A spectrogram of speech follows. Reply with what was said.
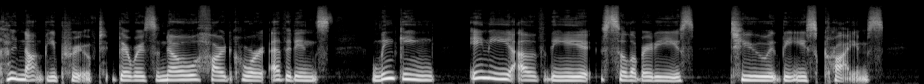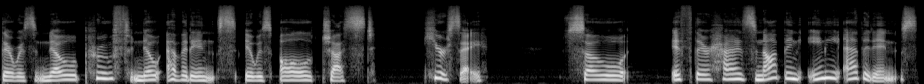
could not be proved. There was no hardcore evidence linking any of the celebrities to these crimes. There was no proof, no evidence. It was all just hearsay. So, if there has not been any evidence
